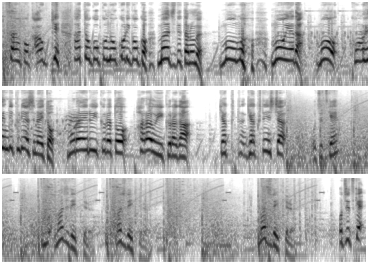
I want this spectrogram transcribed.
3個。あオッケー。あと5個。残り5個。マジで頼む。もうもうもうやだ。もうこの辺でクリアしないと。もらえるイクラと払うイクラが逆逆転しちゃう。落ち着け。マジで言ってる。マジで言ってる。マジで言ってる。落ち着け。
